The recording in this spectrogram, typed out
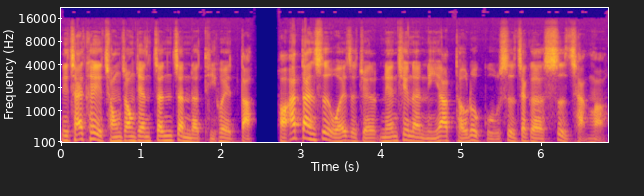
你才可以从中间真正的体会到，好啊，但是我一直觉得年轻人你要投入股市这个市场哈，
